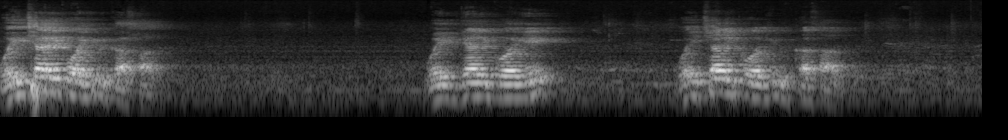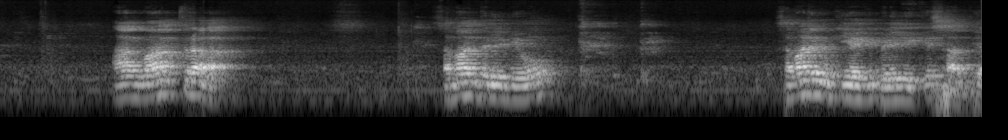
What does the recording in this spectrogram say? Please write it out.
ವೈಚಾರಿಕವಾಗಿ ವಿಕಾಸ ಆಗಬೇಕು. ವೈಜ್ಞಾನಿಕವಾಗಿ, ವೈಚಾರಿಕವಾಗಿ ವಿಕಾಸ ಆಗಬೇಕು. ಆಗ ಮಾತ್ರ ಸಮಾಜದಲ್ಲಿ ನೀವು ಸಮಾಜಮುಖಿಯಾಗಿ ಬೆಳೀಲಿಕ್ಕೆ ಸಾಧ್ಯ.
